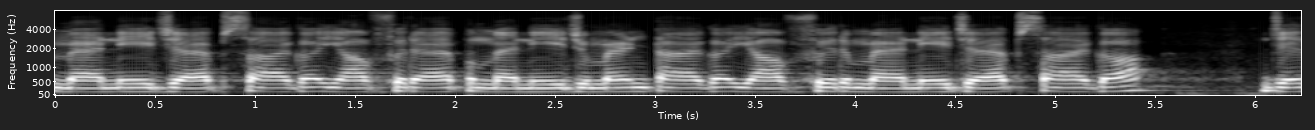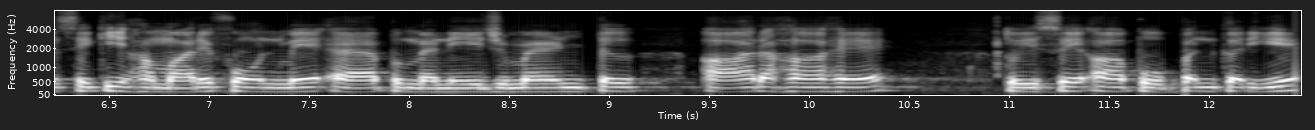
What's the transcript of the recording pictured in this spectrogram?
मैनेज ऐप्स आएगा या फिर ऐप मैनेजमेंट आएगा या फिर मैनेज ऐप्स आएगा। जैसे कि हमारे फ़ोन में ऐप मैनेजमेंट आ रहा है तो इसे आप ओपन करिए।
